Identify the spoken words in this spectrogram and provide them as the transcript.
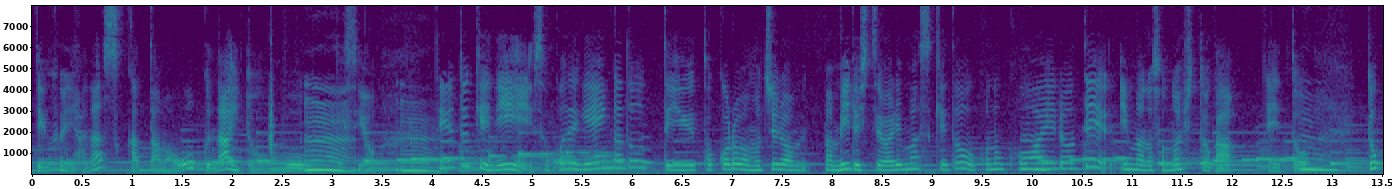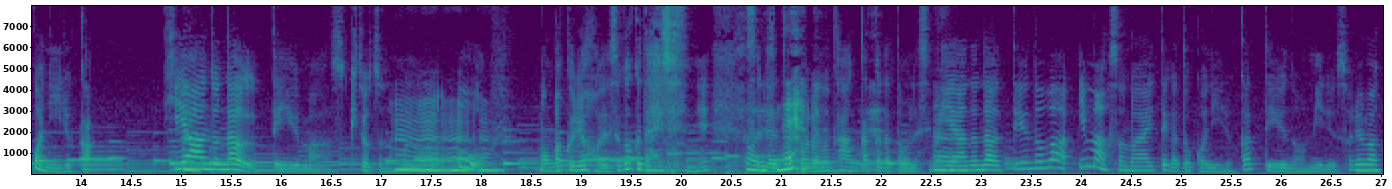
っていうふうに話す方は多くないと思うんですよ。うん。っていう時にそこで原因がどうっていうところはもちろん、まあ、見る必要はありますけどこの声色で今のその人が、えーとうん。どこにいるか「Here and Now」っていう、まあ、一つのものを、うんうんうん音楽療法ですごく大事にねするそうですね。ところの感覚だと思うんです。けど「うん。Here and Now」っていうのは今その相手がどこにいるかっていうのを見る。それは、うん。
